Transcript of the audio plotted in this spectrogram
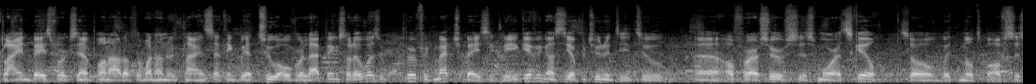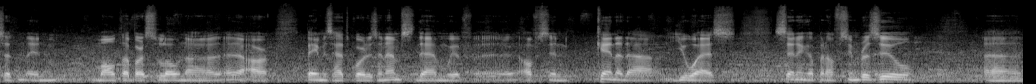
client base, for example, and out of the 100 clients, I think we had two overlapping. So that was a perfect match, basically, giving us the opportunity to uh, offer our services more at scale. So with multiple offices at, in Malta, Barcelona, uh, our payments headquarters in Amsterdam, we have uh, office in Canada, US, setting up an office in Brazil, um,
